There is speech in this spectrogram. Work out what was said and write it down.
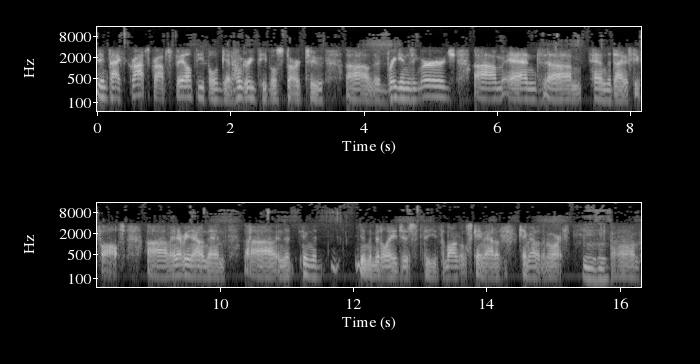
impact crops, crops fail. People get hungry. People start to the brigands emerge, um, and um, and the dynasty falls. Um, and every now and then, in the in the in the Middle Ages, the, the Mongols came out of came out of the north. Mm-hmm. Um,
